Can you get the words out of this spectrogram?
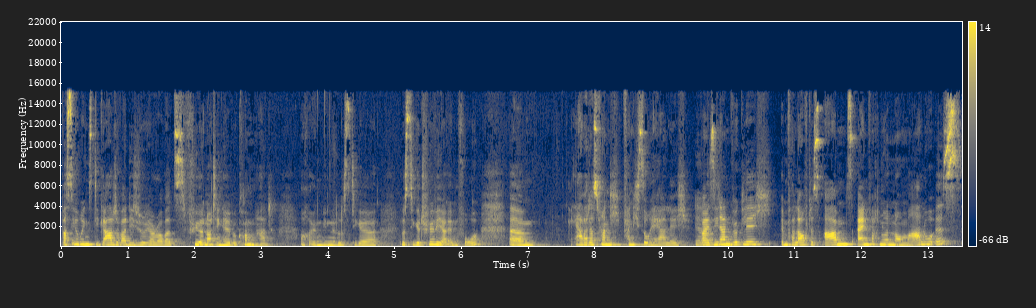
Was übrigens die Gage war, die Julia Roberts für Notting Hill bekommen hat. Auch irgendwie eine lustige, lustige Trivia-Info. Ähm, ja, aber das fand ich, fand ich so herrlich, Ja. weil sie dann wirklich im Verlauf des Abends einfach nur ein Normalo ist,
